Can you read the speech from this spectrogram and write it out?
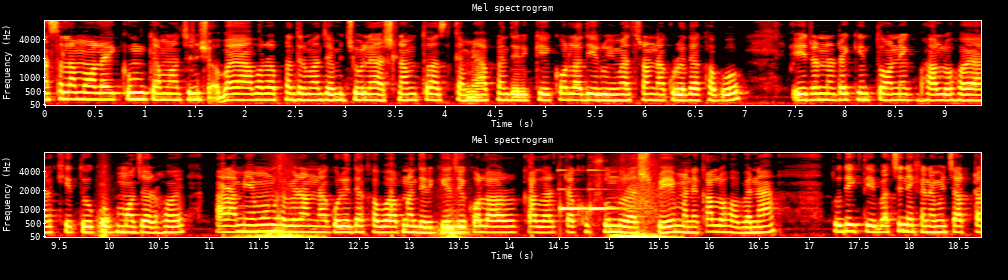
আসসালামু আলাইকুম, কেমন আছেন সবাই? আবার আপনাদের মাঝে আমি চলে আসলাম। তো আজকে আমি আপনাদেরকে কলা দিয়ে রুই মাছ রান্না করে দেখাবো। এই রান্নাটা কিন্তু অনেক ভালো হয় আর খেতেও খুব মজার হয়। আর আমি এমনভাবে রান্না করে দেখাবো আপনাদেরকে যে কলার কালারটা খুব সুন্দর আসবে মানে কালো হবে না। তো দেখতেই পাচ্ছেন, এখানে আমি চারটা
